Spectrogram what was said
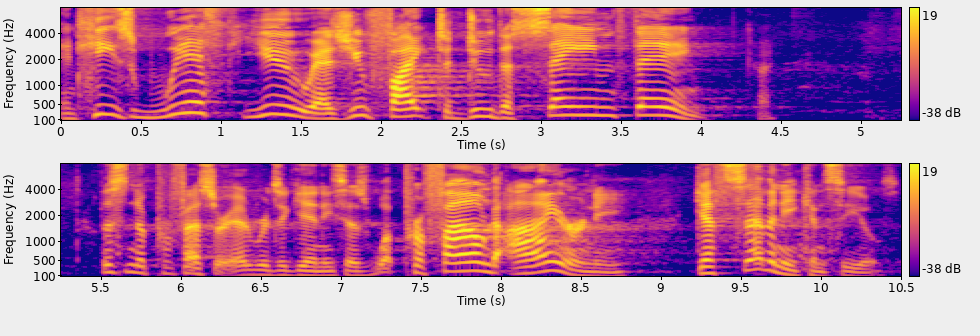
And he's with you as you fight to do the same thing. Okay? Listen to Professor Edwards again. He says, What profound irony Gethsemane conceals.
